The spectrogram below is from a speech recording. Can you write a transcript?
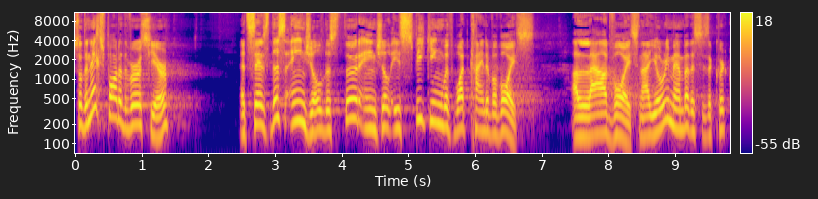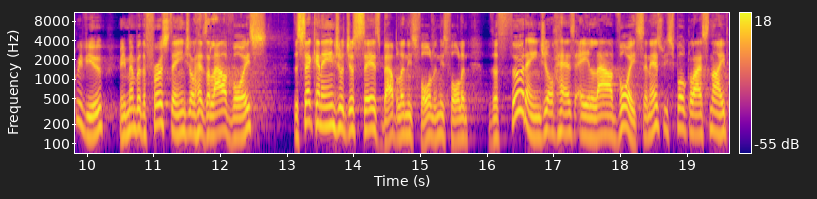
So the next part of the verse here, it says, this angel, this third angel, is speaking with what kind of a voice? a loud voice. Now you'll remember, this is a quick review. Remember the first angel has a loud voice. The second angel just says, Babylon is fallen, is fallen. The third angel has a loud voice. And as we spoke last night,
